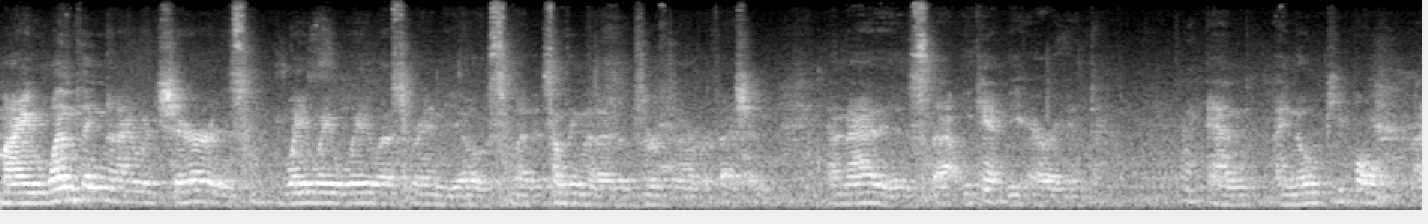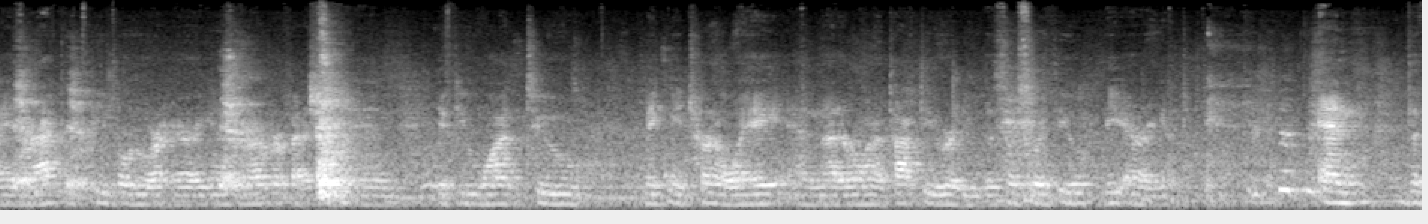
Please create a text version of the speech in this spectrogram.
my one thing that I would share is way, way, way less grandiose, but it's something that I've observed in our profession. And that is that we can't be arrogant. And I know people, I interact with people who are arrogant in our profession, and if you want to make me turn away and not ever want to talk to you or do business with you, be arrogant. And the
